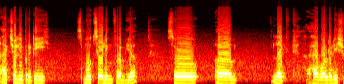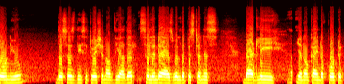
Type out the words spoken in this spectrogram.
actually pretty smooth sailing from here. So um, like I have already shown you this is the situation of the other cylinder as well. The piston is badly you know kind of ported.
